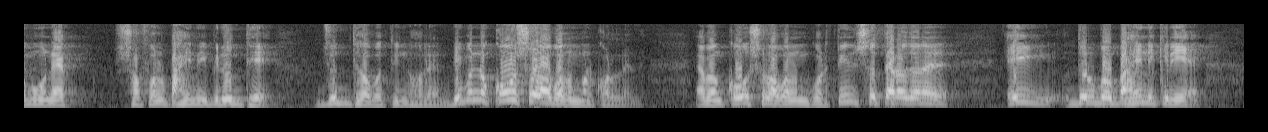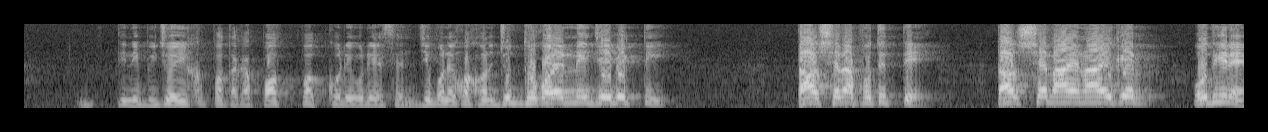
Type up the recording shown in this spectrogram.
এমন এক সফল বাহিনীর বিরুদ্ধে যুদ্ধে অবতীর্ণ হলেন, বিভিন্ন কৌশল অবলম্বন করলেন এবং কৌশল অবলম্বন করে তিনশো তেরো জনের এই দুর্বল বাহিনীকে নিয়ে তিনি বিজয়ী পতাকা পথ পথ করে উড়িয়েছেন। জীবনে কখনো যুদ্ধ করেননি যে ব্যক্তি। তার সেনাপতিত্বে তার সেনায় নায়কের অধীনে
